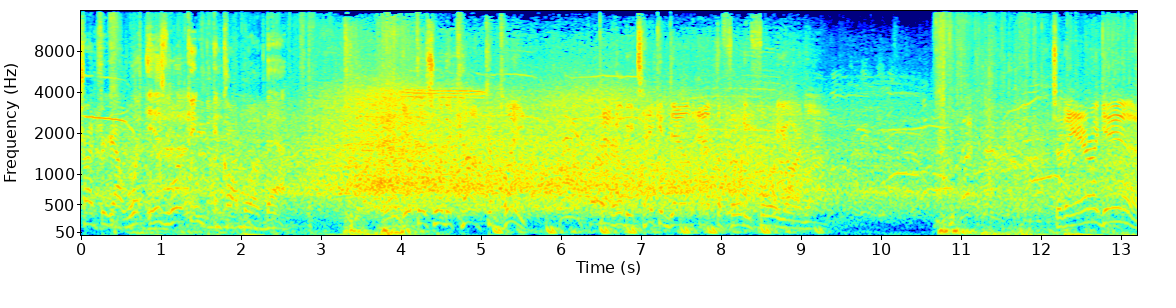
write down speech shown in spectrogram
Try and figure out what is working and call more of that. They'll get this one to Kupp, complete. And he'll be taken down at the 44-yard line. To the air again,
